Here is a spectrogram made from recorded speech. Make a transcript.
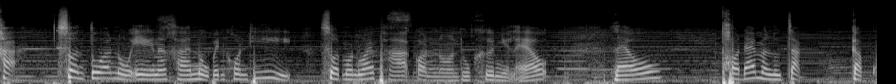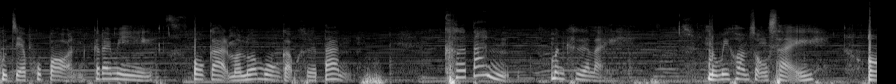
ค่ะ ส่วนตัวหนูเองนะคะ หนูเป็นคนที่สวดมนต์ไหว้พระก่อนนอนทุกคืนอยู่แล้ว แล้วพอได้มารู้จักกับครูเจี๊ยบครูปอน ก็ได้มีโอกาสมาร่วมวงกับเคอร์ตัน เคอร์ตันมันคืออะไร หนูมีความสงสัย อ๋อ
